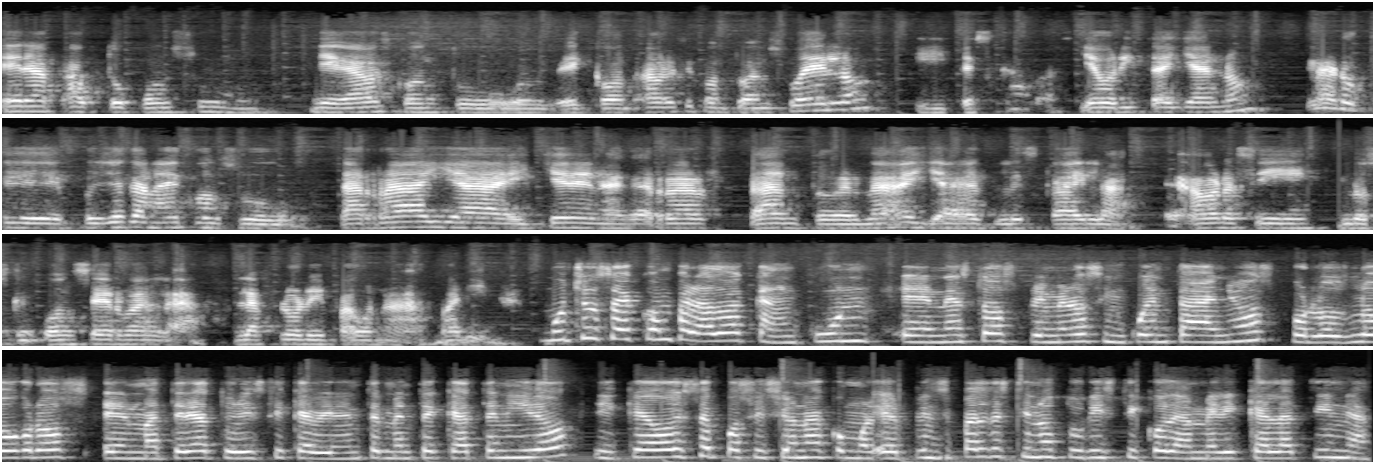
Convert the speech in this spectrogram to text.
era autoconsumo. Llegabas con tu, con, ahora sí con tu anzuelo y pescabas. Y ahorita ya no. Claro que pues llegan ahí con su tarraya y quieren agarrar tanto, ¿verdad? Y ya les cae la, ahora sí, los que conservan la, la flora y fauna marina. Mucho se ha comparado a Cancún en estos primeros 50 años por los logros en materia turística evidentemente que ha tenido y que hoy se posiciona como el principal destino turístico de América Latina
